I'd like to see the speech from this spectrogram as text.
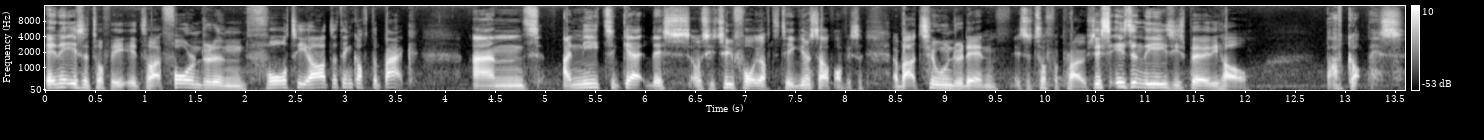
And it is a toughie. It's like 440 yards, I think, off the back. And I need to get this, obviously 240 off the tee, give myself, obviously, about 200 in. It's a tough approach. This isn't the easiest birdie hole, but I've got this.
